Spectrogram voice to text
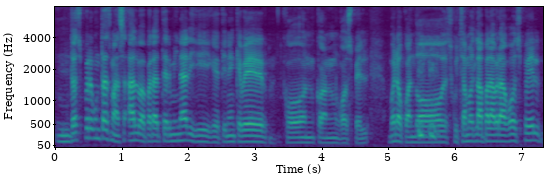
dos preguntas más, Alba, para terminar y que tienen que ver con, con gospel. Bueno, cuando escuchamos la palabra gospel,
